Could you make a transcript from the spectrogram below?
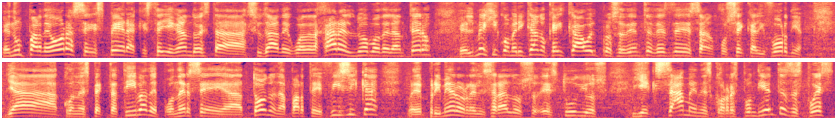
En un par de horas se espera que esté llegando a esta ciudad de Guadalajara el nuevo delantero, el México-americano Kate Cowell, procedente desde San José, California. Ya con la expectativa de ponerse a tono en la parte física, eh, primero realizará los estudios y exámenes correspondientes, después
